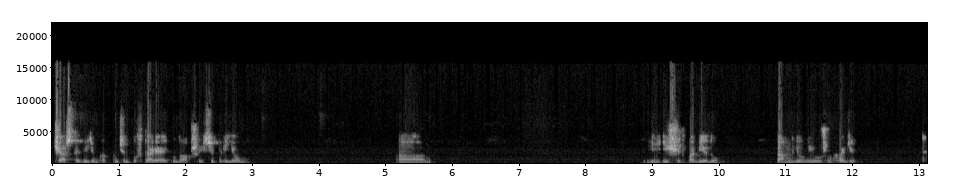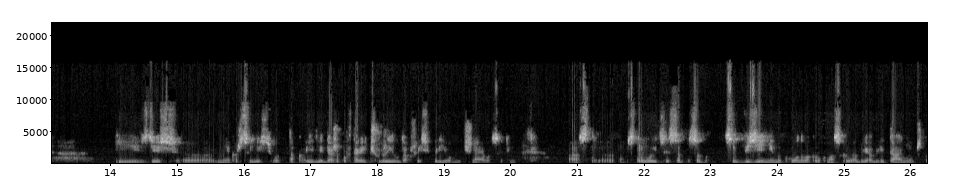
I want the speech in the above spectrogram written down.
часто видим, как Путин повторяет удавшиеся приемы. А, и ищет победу там, где он ее уже находил. И здесь, э, мне кажется, есть вот такая, или даже повторять чужие удавшиеся приемы, начиная вот с этим а, там, строиться, с, с, с обвезением иконы вокруг Москвы, облетанием, что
